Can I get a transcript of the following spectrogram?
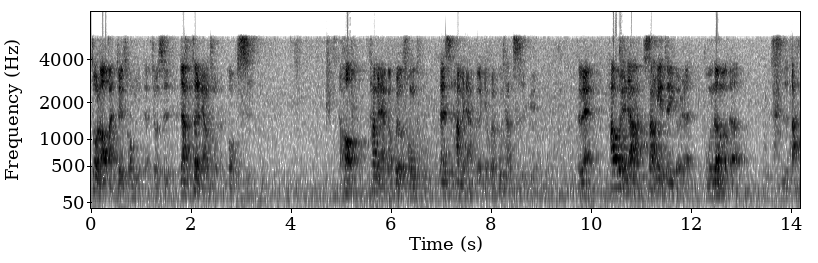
做老板最聪明的就是让这两种人共事，然后他们两个会有冲突，但是他们两个也会互相制约，对不对？他会让上面这一个人不那么的死板，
